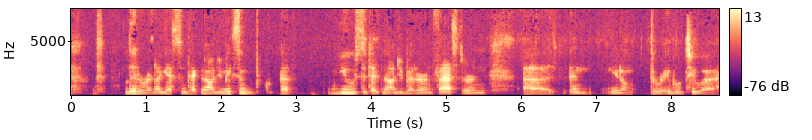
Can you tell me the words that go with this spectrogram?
literate, I guess, in technology. It makes them uh, use the technology better and faster, and uh, and you know they're able to uh,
